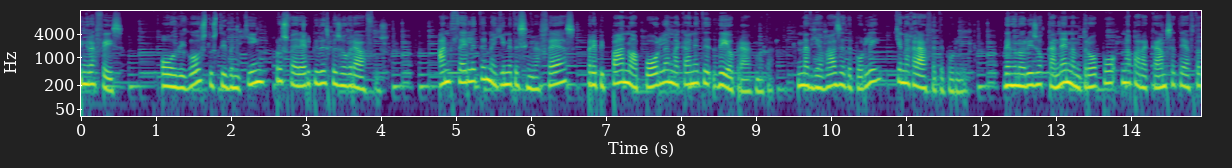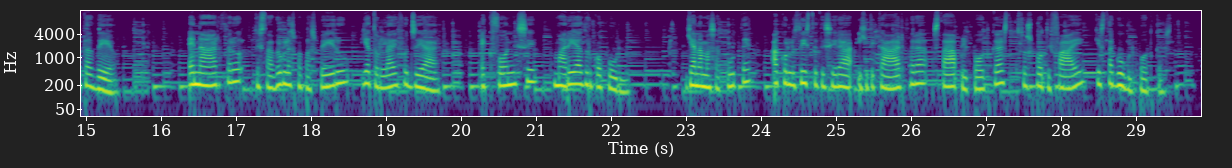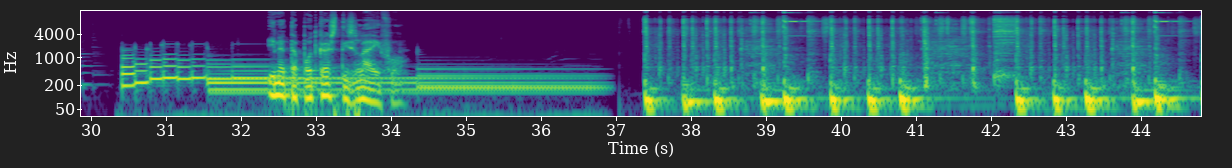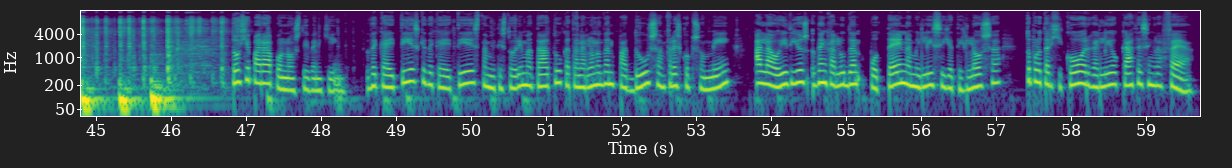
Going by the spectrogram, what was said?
Περισυγγραφής. Ο οδηγός του Stephen King προσφέρει έλπιδες πεζογράφους. Αν θέλετε να γίνετε συγγραφέας, πρέπει πάνω απ' όλα να κάνετε δύο πράγματα. Να διαβάζετε πολύ και να γράφετε πολύ. Δεν γνωρίζω κανέναν τρόπο να παρακάμψετε αυτά τα δύο. Ένα άρθρο της Σταυρούλας Παπασπύρου για το Life.gr. Εκφώνηση Μαρία Δουρκοπούλου. Για να μας ακούτε, ακολουθήστε τη σειρά ηχητικά άρθρα στα Apple Podcast, στο Spotify και στα Google Podcast. Είναι τα podcast της Life. Το είχε παράπονο ο Στίβεν Κίνγκ. Δεκαετίες και δεκαετίες τα μυθιστορήματά του καταναλώνονταν παντού σαν φρέσκο ψωμί, αλλά ο ίδιος δεν καλούνταν ποτέ να μιλήσει για τη γλώσσα, το πρωταρχικό εργαλείο κάθε συγγραφέα.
